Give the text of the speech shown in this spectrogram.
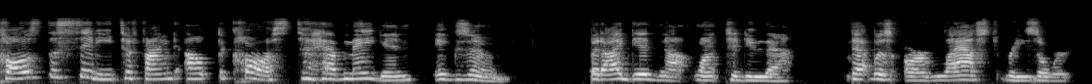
calls the city to find out the cost to have Megan exhumed. But I did not want to do that. That was our last resort.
